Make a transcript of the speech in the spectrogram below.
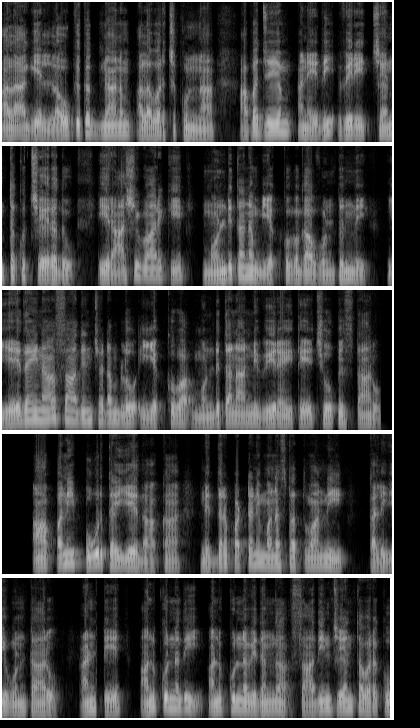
అలాగే లౌకిక జ్ఞానం అలవర్చుకున్న అపజయం అనేది వీరి చెంతకు చేరదు. ఈ రాశి వారికి మొండితనం ఎక్కువగా ఉంటుంది. ఏదైనా సాధించడంలో ఎక్కువ మొండితనాన్ని వీరైతే చూపిస్తారు. ఆ పని పూర్తయ్యేదాకా నిద్రపట్టని మనస్తత్వాన్ని కలిగి ఉంటారు. అంటే అనుకున్నది అనుకున్న విధంగా సాధించేంత వరకు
